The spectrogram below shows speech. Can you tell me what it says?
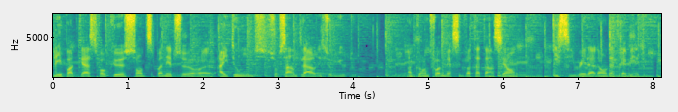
les podcasts Focus sont disponibles sur iTunes, sur SoundCloud et sur YouTube. Encore une fois, merci de votre attention. Ici Ray Lalonde. À très bientôt.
